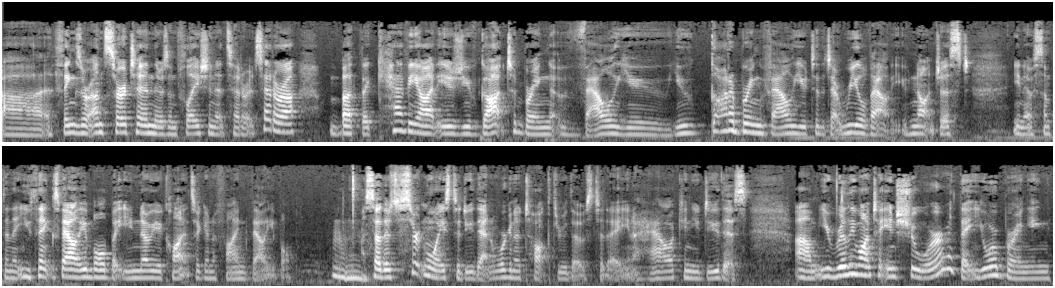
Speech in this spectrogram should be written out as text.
uh, things are uncertain, there's inflation, et cetera, et cetera. But the caveat is you've got to bring value. You've got to bring value to the real value, not just you know something that you think is valuable, but you know your clients are going to find valuable. Mm-hmm. So there's certain ways to do that, and we're going to talk through those today. You know, how can you do this? Um, you really want to ensure that you're bringing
